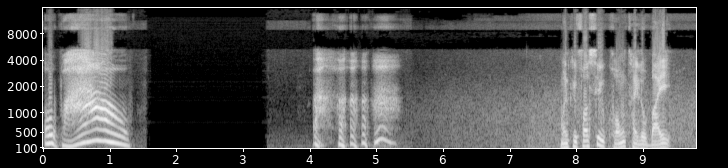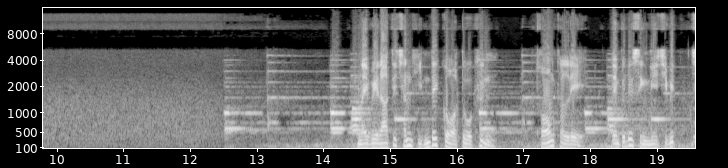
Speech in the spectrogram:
โอ้ว้าว มันคือฟอสซิลของไทโลไบต์ ในเวลาที่ชั้นหินได้ก่อตัวขึ้น ท้องทะเลเต็มไปด้วยสิ่งมีชีวิตช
